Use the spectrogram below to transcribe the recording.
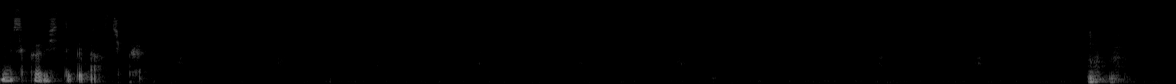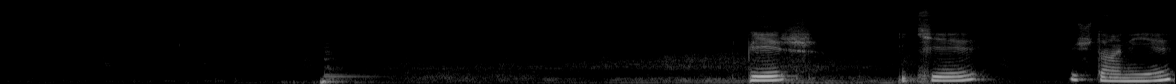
İpimiz karıştı birazcık. Bir, iki, üç taneyi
